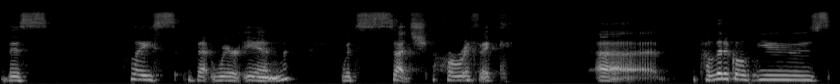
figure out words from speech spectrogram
this place that we're in with such horrific uh, political views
